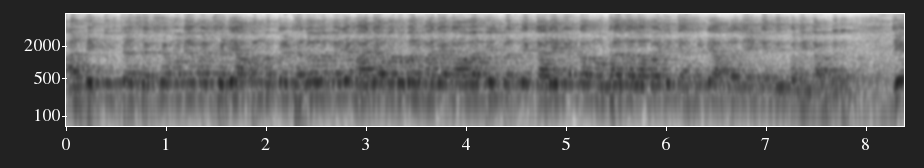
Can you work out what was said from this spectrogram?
आर्थिकदृष्ट्या सक्षम होण्यासाठी आपण फक्त ठरवलं पाहिजे माझ्याबरोबर माझ्या गावातील प्रत्येक कार्यकर्ता मोठा झाला पाहिजे त्यासाठी आपल्याला एकत्रितपणे काम करत जे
